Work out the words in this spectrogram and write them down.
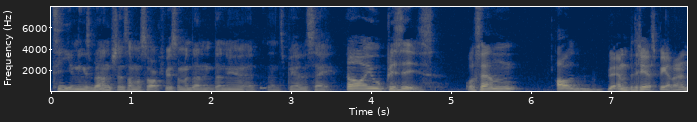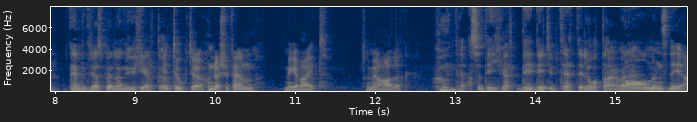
Tidningsbranschen, samma sak förvisso, men den, den är ju ett, ett spel i sig. Ja, jo, precis. Och sen, ja, MP3-spelaren. MP3-spelaren är ju helt Det död. tog det 125 megabyte som jag hade. 100, alltså det är, ju det, det är typ 30 låtar, vad är det? Ja, men det.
